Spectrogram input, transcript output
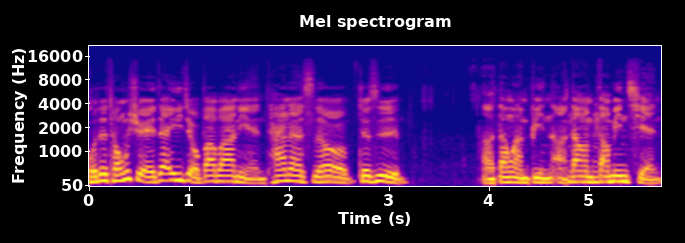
我的同学在一九八八年，他那时候就是啊、呃，当完兵啊，当当兵前，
